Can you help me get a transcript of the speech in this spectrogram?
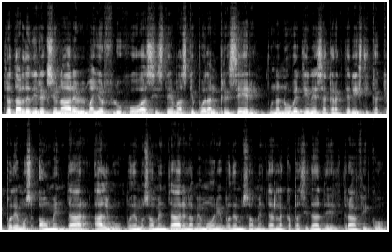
Tratar de direccionar el mayor flujo a sistemas que puedan crecer. Una nube tiene esa característica, que podemos aumentar algo, podemos aumentar la memoria, podemos aumentar la capacidad del tráfico,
